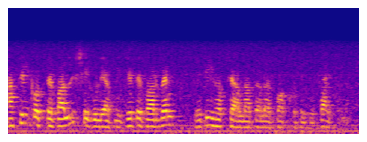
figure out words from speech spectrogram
হাসিল করতে পারলে সেগুলি আপনি খেতে পারবেন। এটি হচ্ছে আল্লাহ তালার পক্ষ থেকে ফয়সলা।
